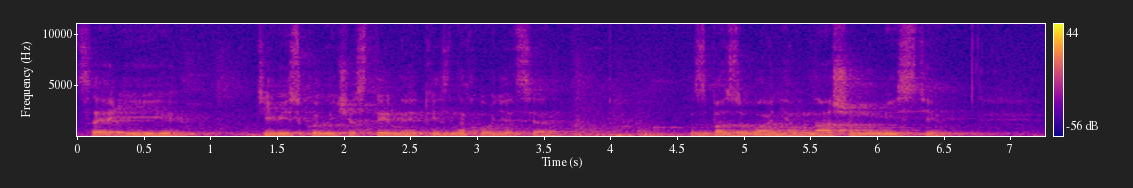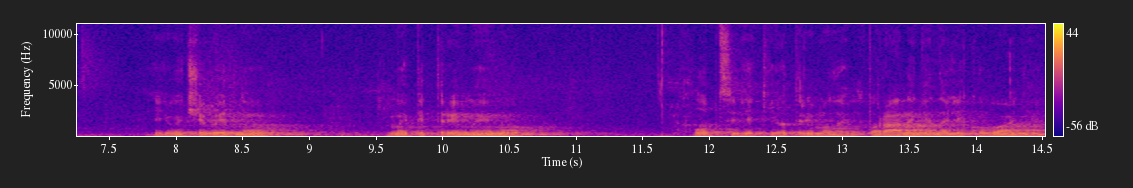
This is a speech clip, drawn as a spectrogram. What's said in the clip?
Це і ті військові частини, які знаходяться з базуванням в нашому місті. І, очевидно, ми підтримуємо хлопців, які отримали поранення на лікування,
